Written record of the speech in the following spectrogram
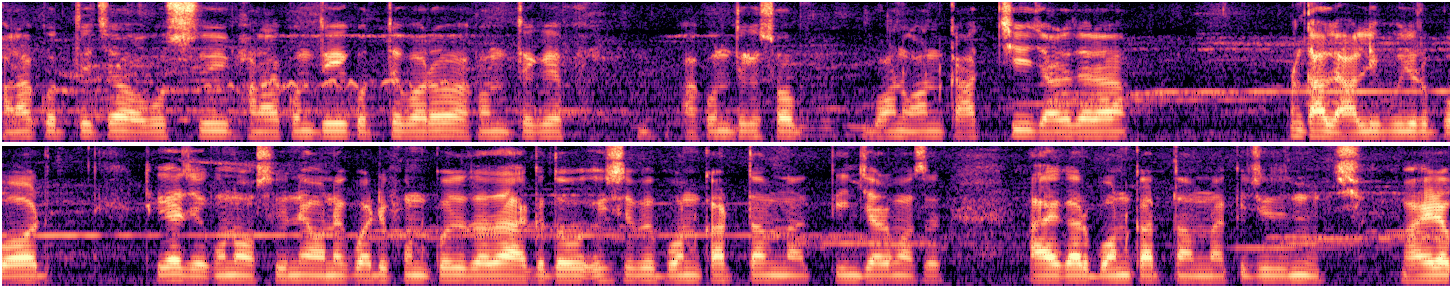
ভাড়া করতে চাও অবশ্যই ভাড়া এখন থেকে করতে পারো। এখন থেকে এখন থেকে সব বন বন কাটছি, যারা যারা কাল আলি পুজোর পর, ঠিক আছে? কোনো অসুবিধা নেই, অনেক পার্টি ফোন করছে, দাদা আগে তো হিসেবে বন কাটতাম না, তিন চার মাসে, আগেকার বন কাটতাম না, কিছুদিন ভাইরা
